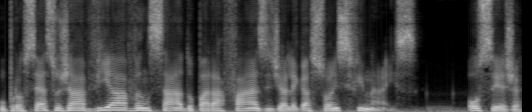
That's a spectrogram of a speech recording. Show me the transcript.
o processo já havia avançado para a fase de alegações finais. Ou seja,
